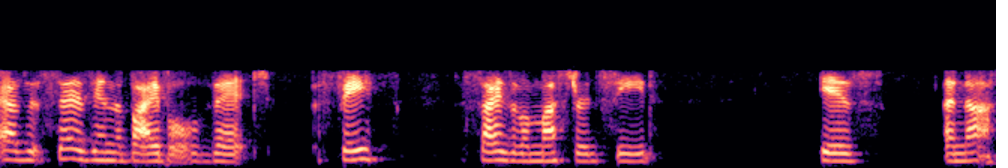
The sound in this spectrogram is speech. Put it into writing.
as it says in the Bible, that faith the size of a mustard seed is enough.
